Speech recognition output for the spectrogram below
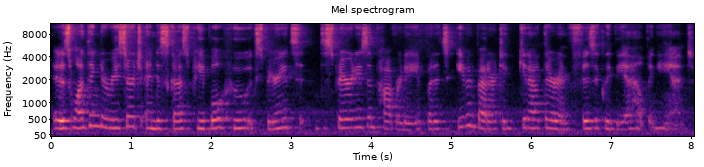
It is one thing to research and discuss people who experience disparities in poverty, but it's even better to get out there and physically be a helping hand.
